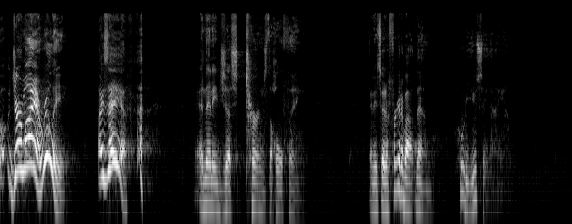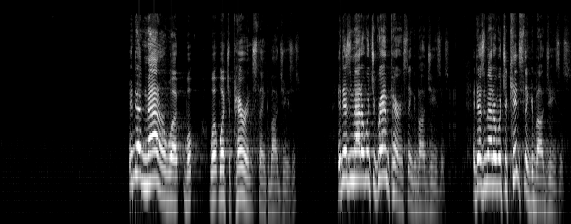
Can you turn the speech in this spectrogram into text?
oh, Jeremiah, really? Isaiah? and then he just turns the whole thing. And he said, Forget about them. Who do you say that I am? It doesn't matter what, what, what, what your parents think about Jesus. It doesn't matter what your grandparents think about Jesus. It doesn't matter what your kids think about Jesus.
